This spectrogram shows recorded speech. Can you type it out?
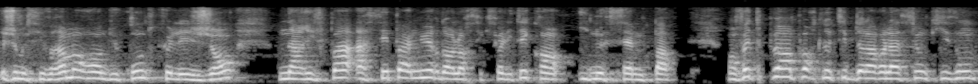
je me suis vraiment rendu compte que les gens n'arrivent pas à s'épanouir dans leur sexualité quand ils ne s'aiment pas. En fait, peu importe le type de la relation qu'ils ont,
